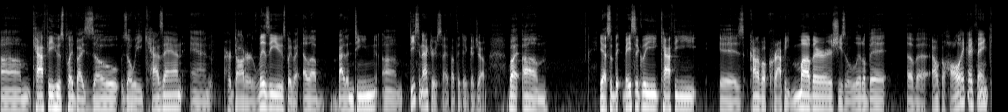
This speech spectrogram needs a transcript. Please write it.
um, Kathy, who's played by Zoe, Zoe Kazan, and her daughter Lizzie, who's played by Ella Ballentine. Um, decent actors. I thought they did a good job. But um, yeah, so th- basically, Kathy is kind of a crappy mother. She's a little bit of a alcoholic, I think.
